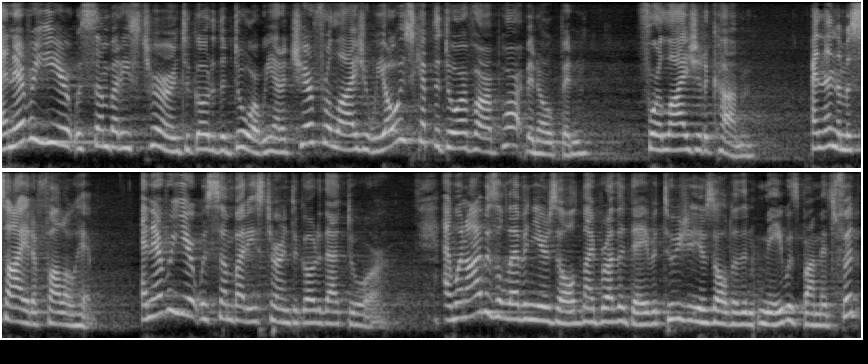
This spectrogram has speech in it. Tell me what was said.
And every year it was somebody's turn to go to the door. We had a chair for Elijah. We always kept the door of our apartment open for Elijah to come and then the Messiah to follow him. And every year it was somebody's turn to go to that door. And when I was 11 years old, my brother David, two years older than me, was bar mitzvahed.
